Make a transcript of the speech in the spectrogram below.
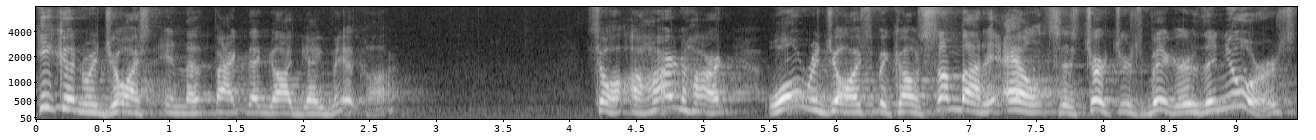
He couldn't rejoice in the fact that God gave me a car. So a hard heart won't rejoice because somebody else's church is bigger than yours,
